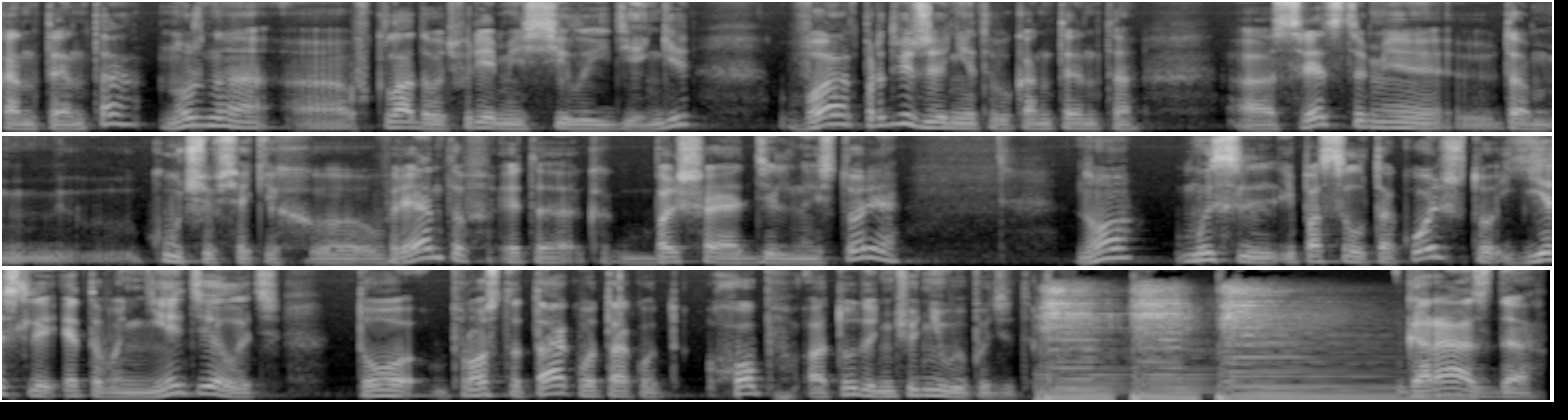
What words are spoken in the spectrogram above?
контента нужно э, вкладывать время, силы и деньги в продвижение этого контента. Э, средствами, там куча всяких вариантов, это как большая отдельная история, но мысль и посыл такой, что если этого не делать, то просто так, вот так вот, хоп, оттуда ничего не выпадет. Гораздо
